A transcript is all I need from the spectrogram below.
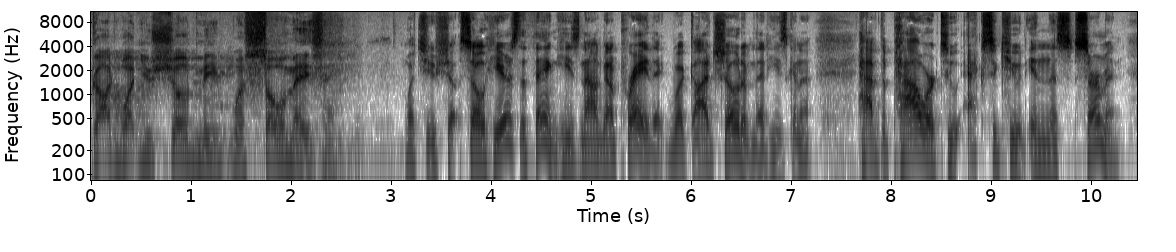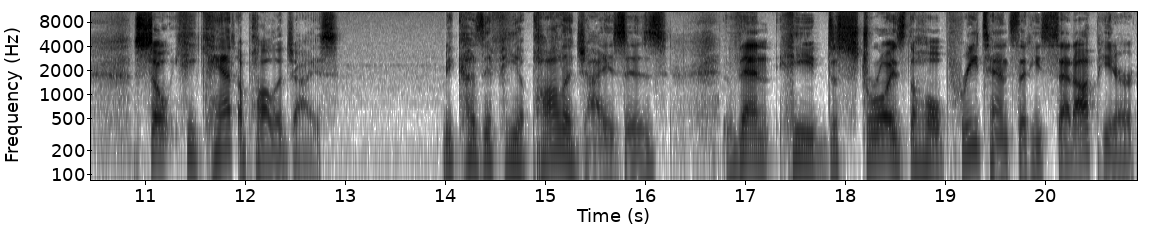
God, what you showed me was so amazing. What you show. So here's the thing. He's now going to pray that what God showed him, that he's going to have the power to execute in this sermon. So he can't apologize. Because if he apologizes, then he destroys the whole pretense that he set up here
